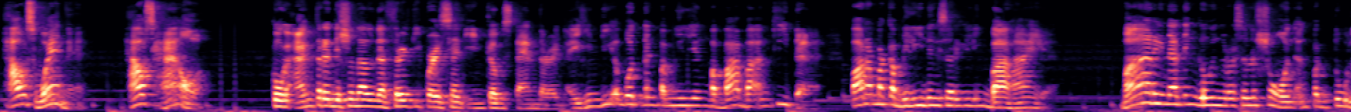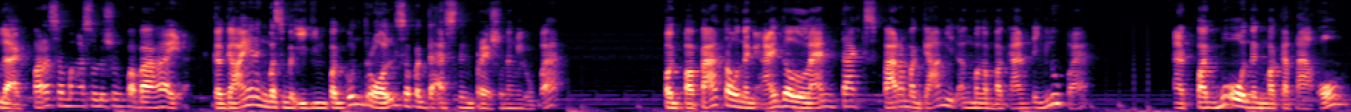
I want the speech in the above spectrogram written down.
House when? House how? Kung ang tradisyonal na 30% income standard ay hindi abot ng pamilyang mababa ang kita para makabili ng sariling bahay, maaari nating gawing resolusyon ang pagtulak para sa mga solusyong pabahay, kagaya ng mas maiging pagkontrol sa pagtaas ng presyo ng lupa, pagpapataw ng idle land tax para magamit ang mga bakanting lupa, at pagbuo ng makatao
